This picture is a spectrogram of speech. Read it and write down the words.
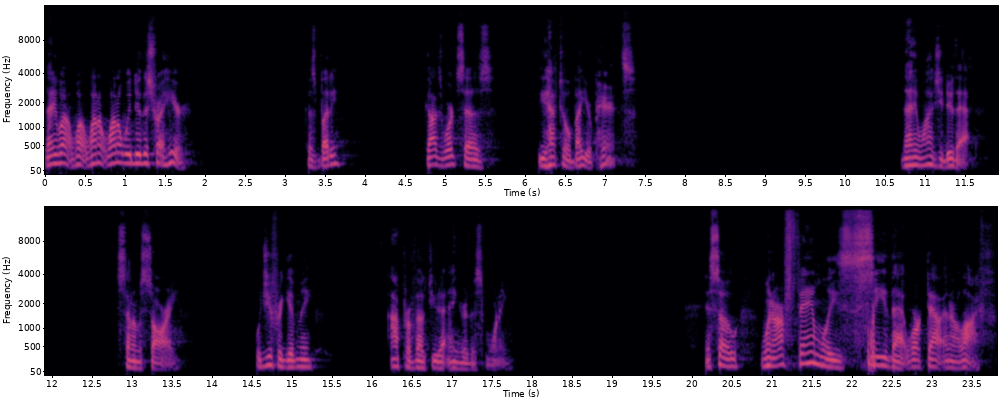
Daddy, why, why, don't, why don't we do this right here? Because, buddy, God's word says you have to obey your parents. Daddy, why did you do that? Son, I'm sorry. Would you forgive me? I provoked you to anger this morning. And so when our families see that worked out in our life,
